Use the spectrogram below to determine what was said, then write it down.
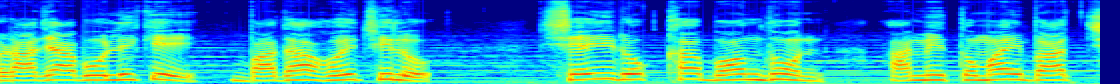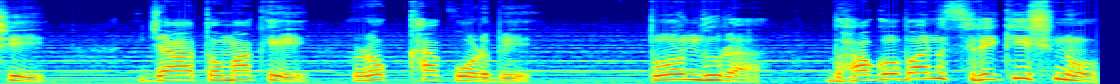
রাজা বলিকে বাধা হয়েছিল, সেই রক্ষা বন্ধন আমি তোমায় বাঁধছি, যা তোমাকে রক্ষা করবে। বন্ধুরা, ভগবান শ্রীকৃষ্ণ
